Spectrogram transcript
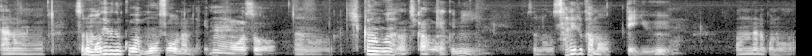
うん、あのーそのモデルの子は妄想なんだけど、うんもうそあのー時間う、うはん、痴漢は。逆にそのされるかもっていう女の子の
